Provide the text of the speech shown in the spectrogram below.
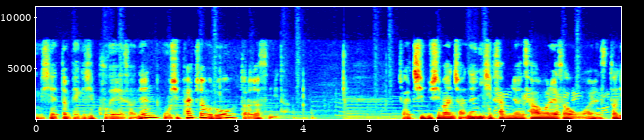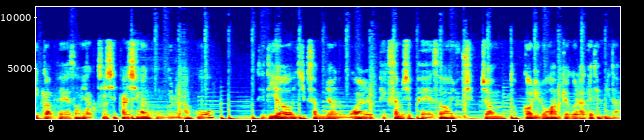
응시했던 129회에서는 58점으로 떨어졌습니다. 절치부심한 저는 23년 4월에서 5월 스터디 카페에서 약 78시간 공부를 하고 드디어 23년 5월 130회에서 60점 턱걸이로 합격을 하게 됩니다.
